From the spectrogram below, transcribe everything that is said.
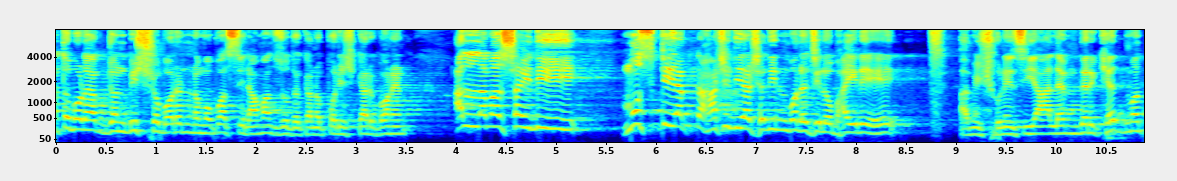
এত বড় একজন বিশ্ব বরেণ্য মুপাসির আমার জুতো কেন পরিষ্কার করেন? আল্লামা সাইদি মুস্কি একটা হাসি দিয়া সেদিন বলেছিল, ভাইরে আমি শুনেছি আলেমদের খেদমত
